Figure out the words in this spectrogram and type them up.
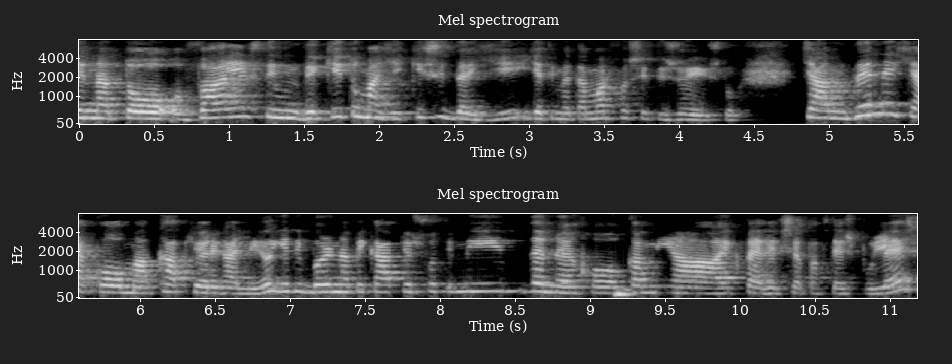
και να το βάλει στην δική του μαγική συνταγή για τη μεταμόρφωση της ζωής του. Και αν δεν έχει ακόμα κάποιο εργαλείο, γιατί μπορεί να πει κάποιος Φωτεινή, δεν έχω καμία εκπαίδευση από αυτές που λες,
